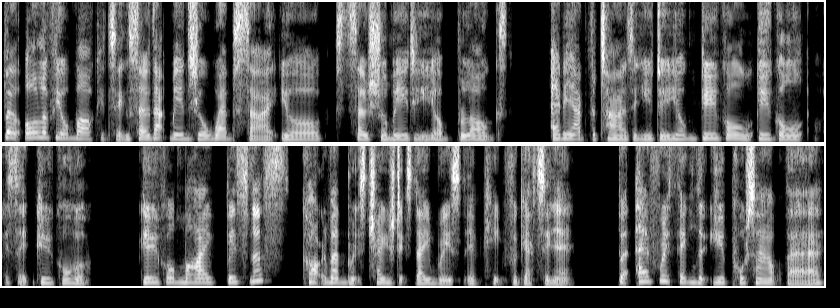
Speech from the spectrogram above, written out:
but all of your marketing. So that means your website, your social media, your blogs, any advertising you do, your Google, Google, is it Google, Google My Business? Can't remember. It's changed its name recently and keep forgetting it. But everything that you put out there,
